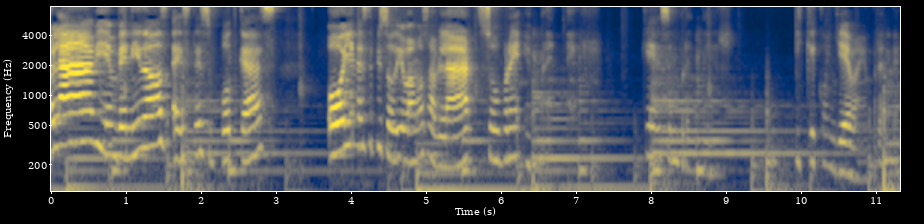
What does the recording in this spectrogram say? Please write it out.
Hola, bienvenidos a este su podcast. Hoy en este episodio vamos a hablar sobre emprender. ¿Qué es emprender? ¿Y qué conlleva emprender?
